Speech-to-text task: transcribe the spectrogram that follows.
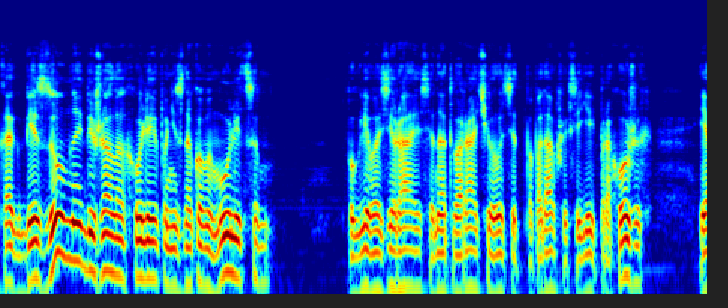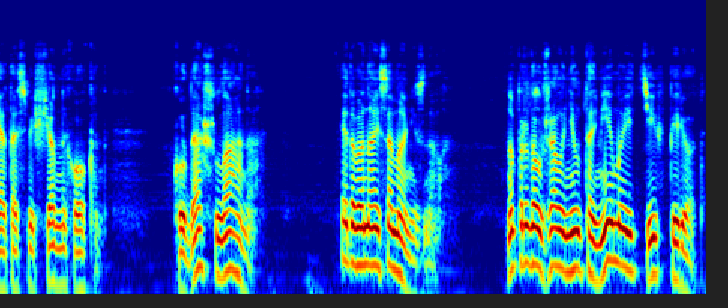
Как безумно бежала Хулия по незнакомым улицам, Пугливо озираясь, она отворачивалась от попадавшихся ей прохожих и от освещенных окон. Куда шла она? Этого она и сама не знала, но продолжала неутомимо идти вперед.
